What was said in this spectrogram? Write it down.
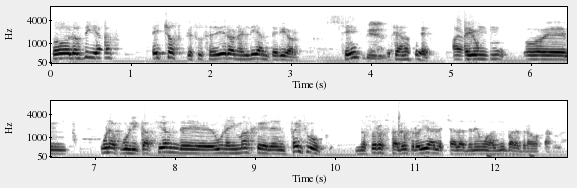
todos los días hechos que sucedieron el día anterior, ¿sí? Bien. O sea, no sé, hay un, eh, una publicación de una imagen en Facebook, nosotros al otro día ya la tenemos aquí para trabajarla.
